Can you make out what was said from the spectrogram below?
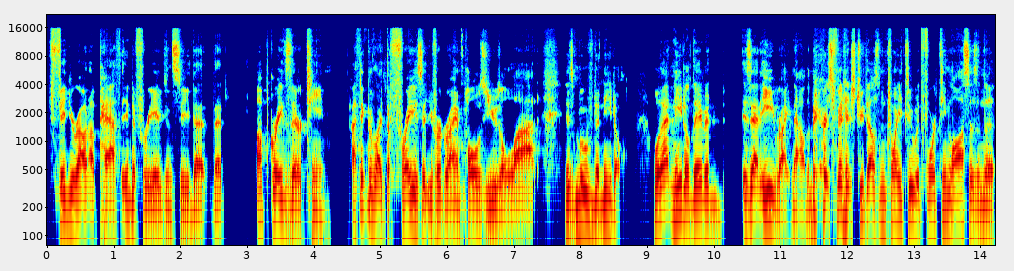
figure out a path into free agency that that upgrades their team. I think the, like the phrase that you've heard Ryan Poles use a lot is "move the needle." Well, that needle, David, is at E right now. The Bears finished 2022 with 14 losses and the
